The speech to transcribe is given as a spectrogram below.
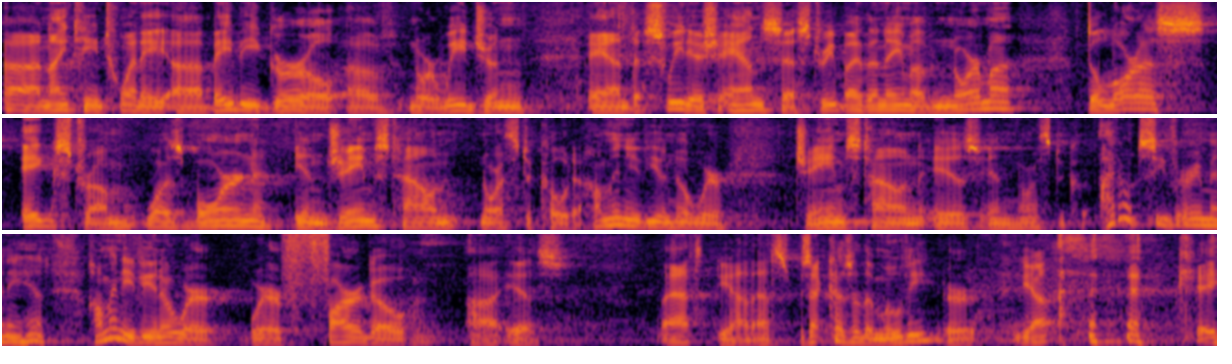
uh, 1920, a baby girl of Norwegian and Swedish ancestry by the name of Norma Deloris Egstrom was born in Jamestown, North Dakota. How many of you know where Jamestown is in North Dakota? I don't see very many hands. How many of you know where, where Fargo uh, is? That, yeah, that's, is that because of the movie? Or, yeah? okay.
